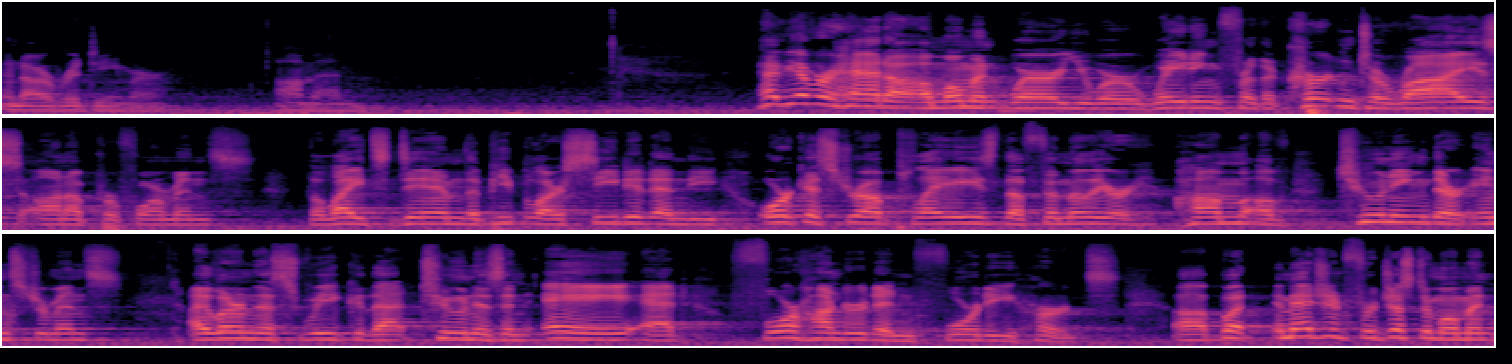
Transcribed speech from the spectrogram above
and our redeemer. Amen. Have you ever had a, moment where you were waiting for the curtain to rise on a performance? The lights dim, the people are seated, and the orchestra plays the familiar hum of tuning their instruments. I learned this week that tune is an A at 440 hertz. Uh, but imagine for just a moment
